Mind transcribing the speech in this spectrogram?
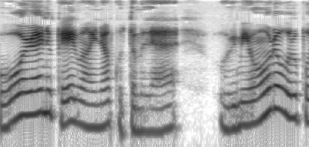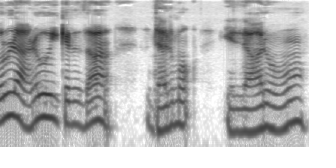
கோழைன்னு பேர் வாங்கினா குத்தமில்ல. உரிமையோட ஒரு பொருளை அனுபவிக்கிறது தான் தர்மம். எல்லாரும்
